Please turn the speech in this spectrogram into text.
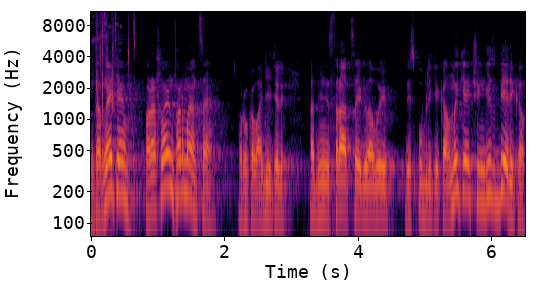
интернете прошла информация. Руководитель администрации главы Республики Калмыкия Чингис Бериков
